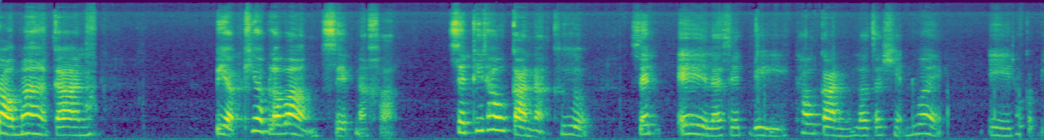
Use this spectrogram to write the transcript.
ต่อมาการเปรียบเทียบระหว่างเซตนะคะ เซตที่เท่ากันอะคือเซต A และเซต B เท่ากันเราจะเขียนด้วย A เท่ากับ B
